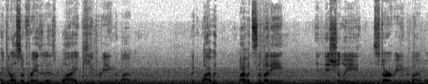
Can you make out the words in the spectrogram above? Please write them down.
I could also phrase it as why keep reading the Bible? Like why would why would somebody initially start reading the Bible?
